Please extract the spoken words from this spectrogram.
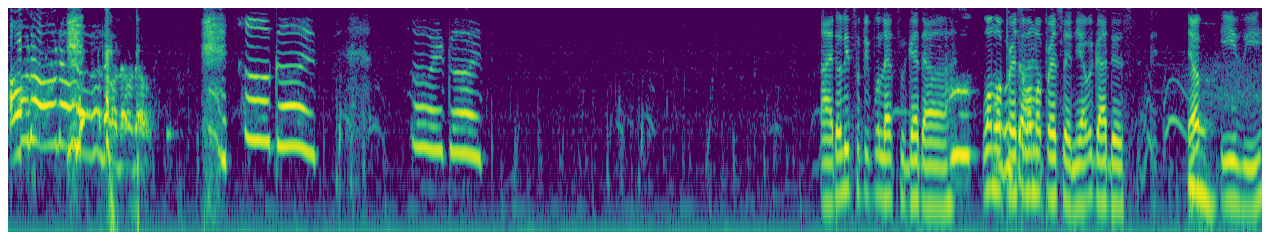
oh no, no, no, no, no, no. God. Alright, only two people left to get uh one more person, one more person. Yeah, we got this. Yep, easy.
